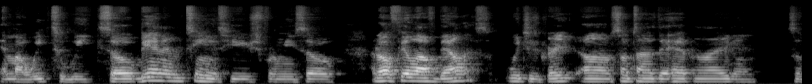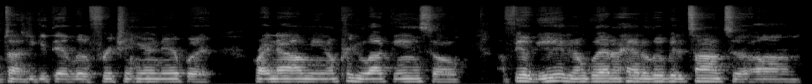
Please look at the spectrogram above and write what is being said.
and my week to week. So being in routine is huge for me. So I don't feel off balance, which is great. Um, sometimes that happen right, and sometimes you get that little friction here and there. But right now, I mean, I'm pretty locked in, so I feel good, and I'm glad I had a little bit of time to um,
